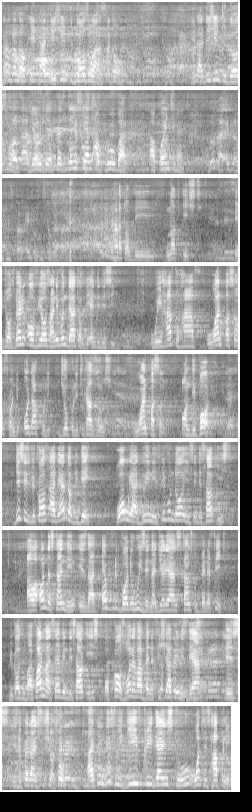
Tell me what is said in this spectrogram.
No, no, no. In addition to those ones, no. In addition to those ones, there will be a presidential approval appointment. Those are ex-officio members. That of the Northeast, it was very obvious, and even that of the NDDC, we have to have one person from the other polit- geopolitical zones, one person on the board. This is because at the end of the day, what we are doing is, even though it's in the southeast, our understanding is that everybody who is a Nigerian stands to benefit. Because if I find myself in the southeast, of course, whatever beneficial thing is there is, is a federal institution. So I think this will give credence to what is happening.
